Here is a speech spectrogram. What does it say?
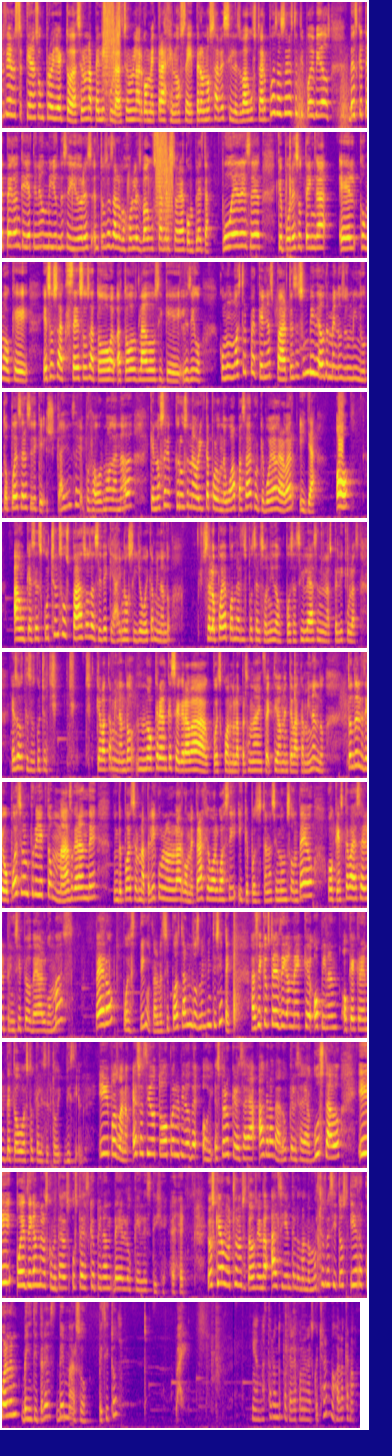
tienes, un proyecto de hacer una película, hacer un largometraje, no sé, pero no sabes si les va a gustar, puedes hacer este tipo de videos. Ves que te pegan que ya tiene un millón de seguidores, entonces a lo mejor les va a gustar la historia completa. Puede ser que por eso tenga él como que esos accesos a, todo, a todos lados y que les digo, como muestra pequeñas partes, es un video de menos de un minuto, puede ser así de que, cállense, por favor no hagan nada, que no se crucen ahorita por donde voy a pasar porque voy a grabar y ya. O, aunque se escuchen sus pasos así de que, ay no, sí, yo voy caminando, se lo puede poner después el sonido, pues así le hacen en las películas. Esos que se escuchan que va caminando, no crean que se graba pues cuando la persona efectivamente va caminando. Entonces les digo, puede ser un proyecto más grande, donde puede ser una película, un largometraje o algo así, y que pues están haciendo un sondeo, o que este vaya a ser el principio de algo más. Pero, pues digo, tal vez sí pueda estar en el 2027. Así que ustedes díganme qué opinan o qué creen de todo esto que les estoy diciendo. Y pues bueno, eso ha sido todo por el video de hoy. Espero que les haya agradado, que les haya gustado. Y pues díganme en los comentarios ustedes qué opinan de lo que les dije. Los quiero mucho, nos estamos viendo al siguiente. Les mando muchos besitos. Y recuerden, 23 de marzo. Besitos. Bye. Mi mamá está hablando por teléfono, ¿me escuchan? Ojalá que no.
